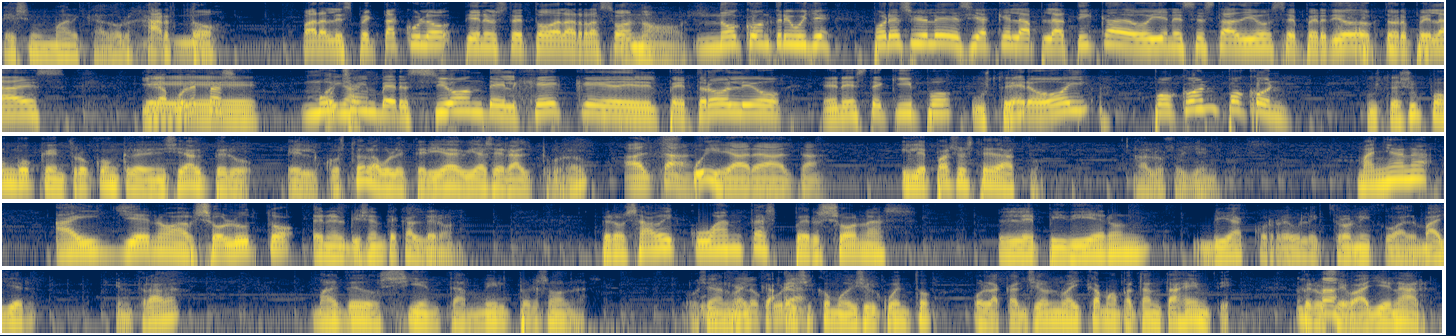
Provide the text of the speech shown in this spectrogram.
es un marcador harto. No. Para el espectáculo tiene usted toda la razón. No. No contribuye. Por eso yo le decía que la platica de hoy en ese estadio se perdió, doctor Peláez. y la boleta eh, Mucha inversión del jeque del petróleo en este equipo. ¿Usted? Pero hoy, pocón, pocón. Usted supongo que entró con credencial, pero el costo de la boletería debía ser alto, ¿no? Alta, Uy. sí, era alta. Y le paso este dato a los oyentes. Mañana hay lleno absoluto en el Vicente Calderón. Pero ¿sabe cuántas personas le pidieron vía correo electrónico al Bayer entrada? Más de 200 mil personas. O sea, Uy, no hay, ahí sí como dice el cuento, o la canción, no hay cama para tanta gente, pero se va a llenar.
